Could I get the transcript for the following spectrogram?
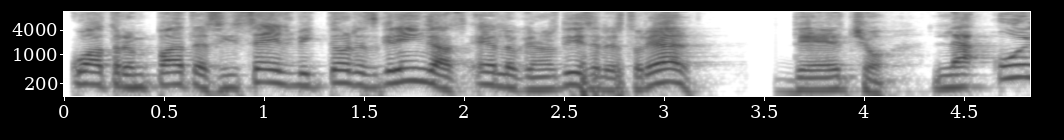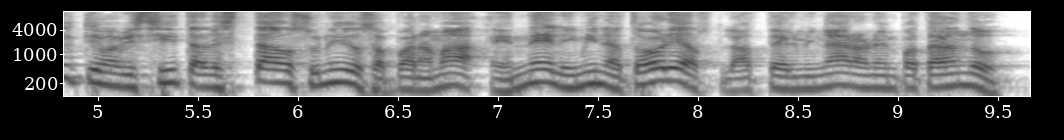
Cuatro empates y seis victorias gringas es lo que nos dice el historial. De hecho, la última visita de Estados Unidos a Panamá en eliminatorias la terminaron empatando.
